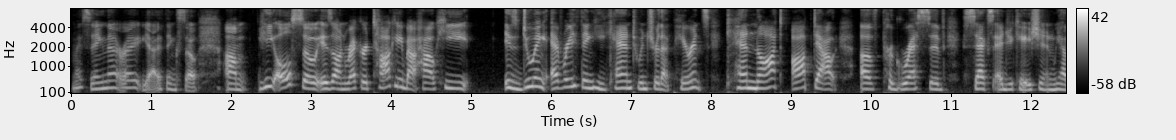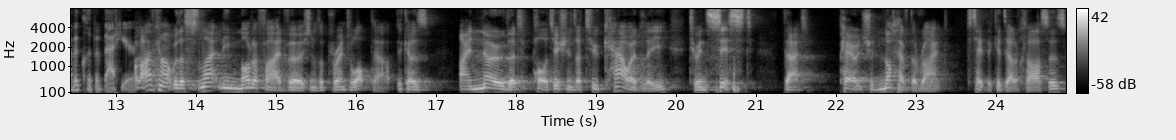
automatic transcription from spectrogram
Am I saying that right? Yeah, I think so. Um, he also is on record talking about how he is doing everything he can to ensure that parents cannot opt out of progressive sex education. And we have a clip of that here. I've come up with a slightly modified version of the parental opt out because I know that politicians are too cowardly to insist that parents should not have the right to take the kids out of classes.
